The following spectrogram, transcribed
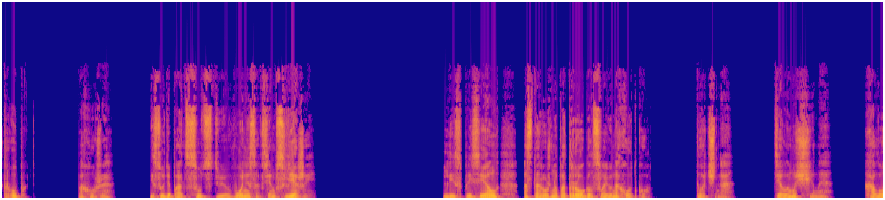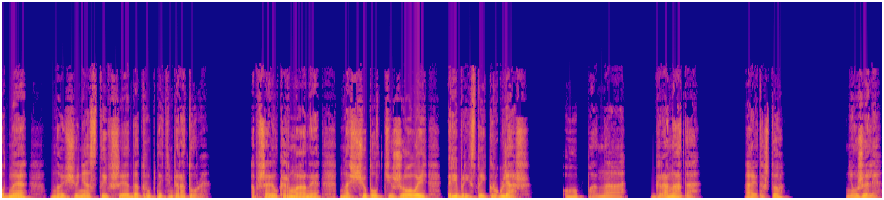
Труп? Похоже. И, судя по отсутствию вони, совсем свежий. Лис присел, осторожно потрогал свою находку. Точно. Тело мужчины. Холодное, но еще не остывшее до трупной температуры. Обшарил карманы, нащупал тяжелый ребристый кругляш. Опа-на! Граната! А это что? Неужели?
